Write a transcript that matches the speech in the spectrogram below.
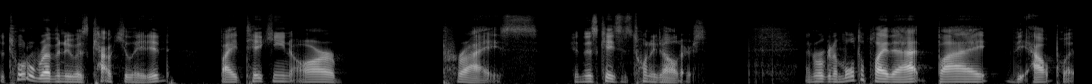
the total revenue is calculated by taking our price. In this case, it's $20. And we're going to multiply that by the output,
